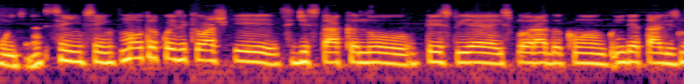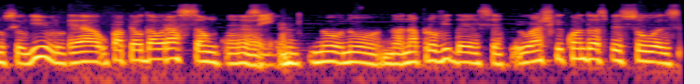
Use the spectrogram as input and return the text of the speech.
muito, né? Sim, sim. Uma outra coisa que eu acho que se destaca no texto e é explorada com, em detalhes no seu livro é o papel da oração é, no, no na, na, providência. Eu acho que quando as pessoas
